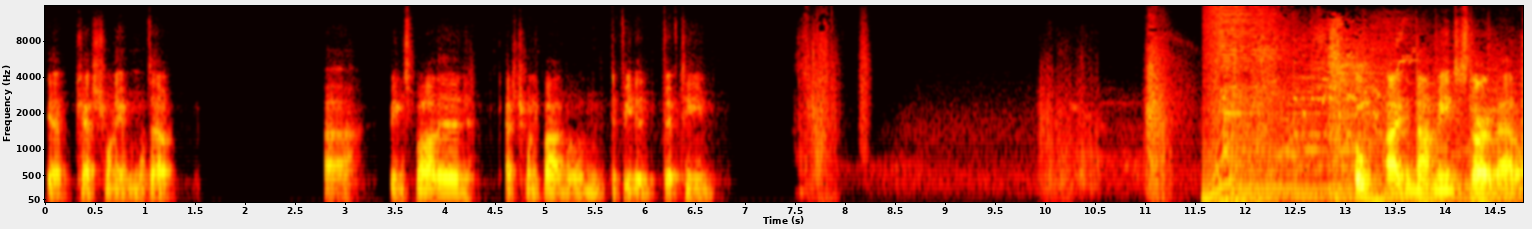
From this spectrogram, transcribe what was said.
Yep, catch 20 of them without uh, being spotted. Catch 25 of them. Defeated 15. Oh, I did not mean to start a battle.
